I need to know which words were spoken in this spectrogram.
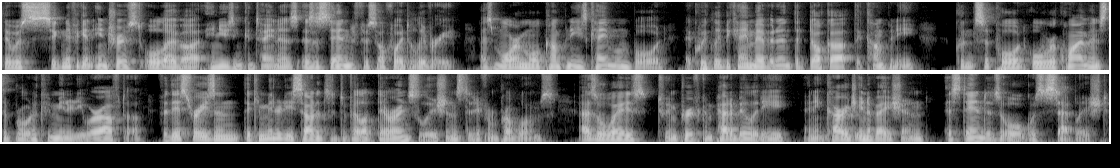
there was significant interest all over in using containers as a standard for software delivery. As more and more companies came on board, it quickly became evident that Docker, the company, couldn't support all requirements the broader community were after. For this reason, the community started to develop their own solutions to different problems. As always, to improve compatibility and encourage innovation, a standards org was established.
